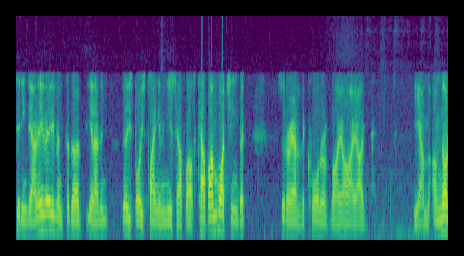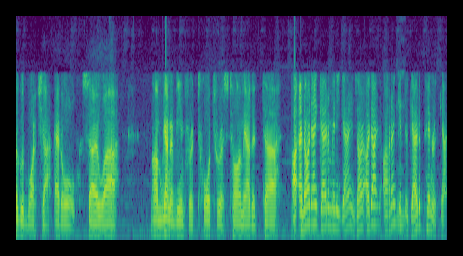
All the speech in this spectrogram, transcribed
sitting down even even for the you know the, these boys playing in the New South Wales Cup. I'm watching, but sort of out of the corner of my eye. I yeah, I'm I'm not a good watcher at all. So uh, I'm going to be in for a torturous time out at. Uh, I, and I don't go to many games. I, I don't. I don't get to go to Penrith games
